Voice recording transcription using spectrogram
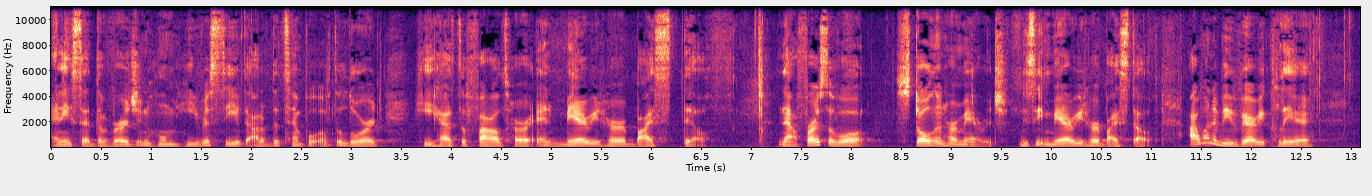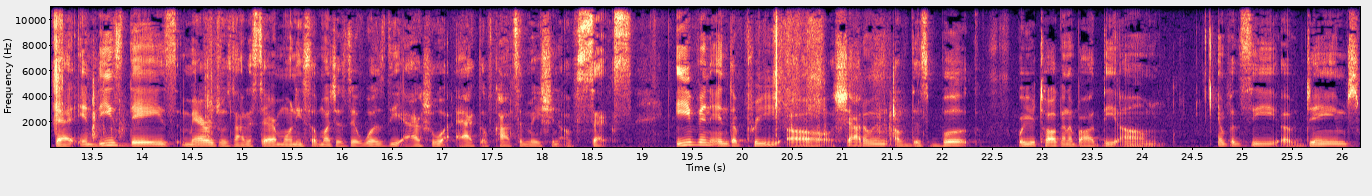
And he said, The virgin whom he received out of the temple of the Lord, he has defiled her and married her by stealth. Now, first of all, stolen her marriage. You see, married her by stealth. I want to be very clear that in these days, marriage was not a ceremony so much as it was the actual act of consummation of sex even in the pre uh, shadowing of this book, where you're talking about the um, infancy of James,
